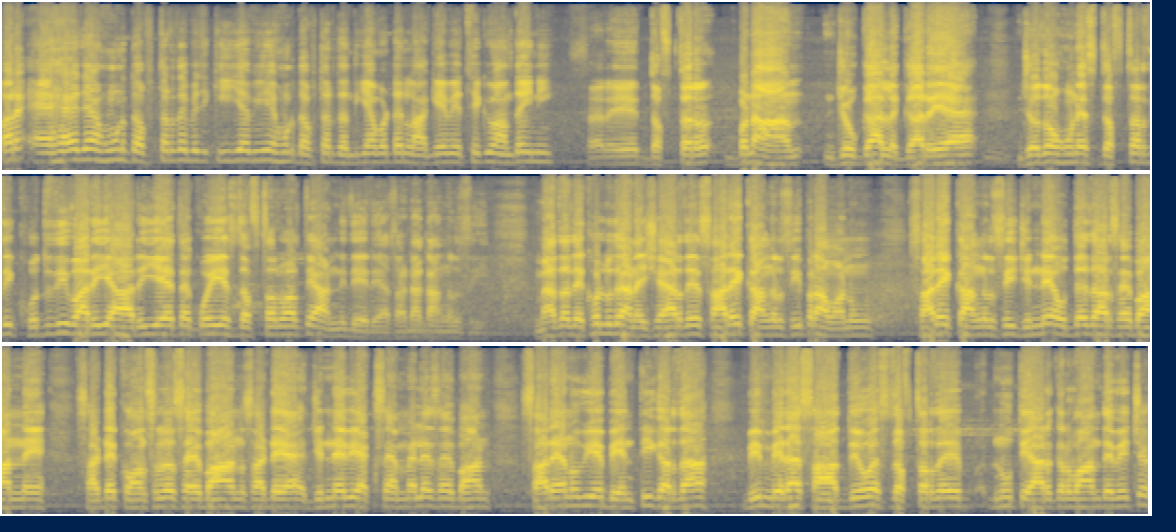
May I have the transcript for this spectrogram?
ਪਰ ਇਹ ਜਿਹਾ ਹੁਣ ਦਫ਼ਤਰ ਦੇ ਵਿੱਚ ਕੀ ਆ ਵੀ ਇਹ ਹੁਣ ਦਫ਼ਤਰ ਦੰਦੀਆਂ ਵੱਢਣ ਲੱਗੇ ਵੀ ਇੱਥੇ ਕਿਉਂ ਆਂਦਾ ਹੀ ਨਹੀਂ? ਸਰ ਇਹ ਦਫ਼ਤਰ ਬਣਾਉਣ ਜੋਗਾ ਲੱਗਾ ਰਿਹਾ ਹੈ ਜਦੋਂ ਹੁਣ ਇਸ ਦਫ਼ਤਰ ਦੀ ਖੁਦ ਦੀ ਵਾਰੀ ਆ ਰਹੀ ਹੈ ਤਾਂ ਕੋਈ ਇਸ ਦਫ਼ਤਰ ਵੱਲ ਧਿਆਨ ਨਹੀਂ ਦੇ ਰਿਹਾ ਸਾਡਾ ਕਾਂਗਰਸੀ। ਮੈਂ ਤਾਂ ਦੇਖੋ ਲੁਧਿਆਣੇ ਸ਼ਹਿਰ ਦੇ ਸਾਰੇ ਕਾਂਗਰਸੀ ਭਰਾਵਾਂ ਨੂੰ, ਸਾਰੇ ਕਾਂਗਰਸੀ ਜਿੰਨੇ ਅਹੁਦੇਦਾਰ ਸਾਹਿਬਾਨ ਨੇ, ਸਾਡੇ ਕੌਂਸਲਰ ਸਾਹਿਬਾਨ, ਸਾਡੇ ਜਿੰਨੇ ਵੀ ਐਕਸ ਐਮਐਲਏ ਸਾਹਿਬਾਨ, ਸਾਰਿਆਂ ਨੂੰ ਵੀ ਇਹ ਬੇਨਤੀ ਕਰਦਾ ਵੀ ਮੇਰਾ ਸਾਥ ਦਿਓ ਇਸ ਦਫ਼ਤਰ ਦੇ ਨੂੰ ਤਿਆਰ ਕਰਵਾਉਣ ਦੇ ਵਿੱਚ।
